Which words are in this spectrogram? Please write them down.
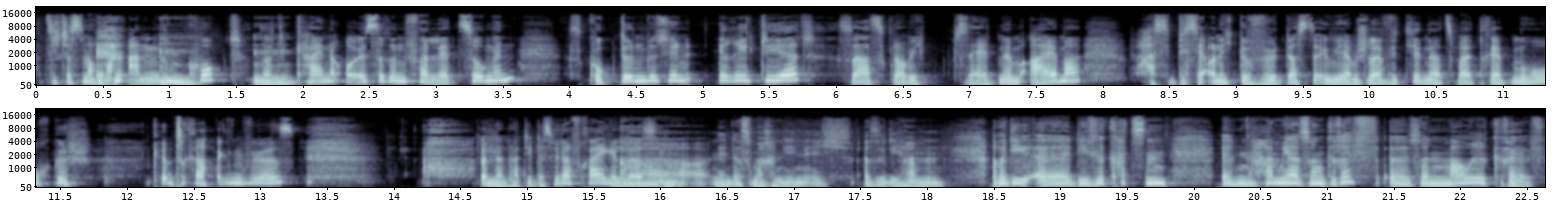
hat sich das nochmal angeguckt und sagte, keine äußeren Verletzungen. Es guckte ein bisschen irritiert, saß, glaube ich, selten im Eimer. Hast, bist ja auch nicht gewöhnt, dass du irgendwie am Schlawittchen da zwei Treppen hochgetragen wirst. Und dann hat die das wieder freigelassen. Ah, nee, das machen die nicht. Also die haben, aber die äh, diese Katzen ähm, haben ja so einen Griff, äh, so einen Maulgriff,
